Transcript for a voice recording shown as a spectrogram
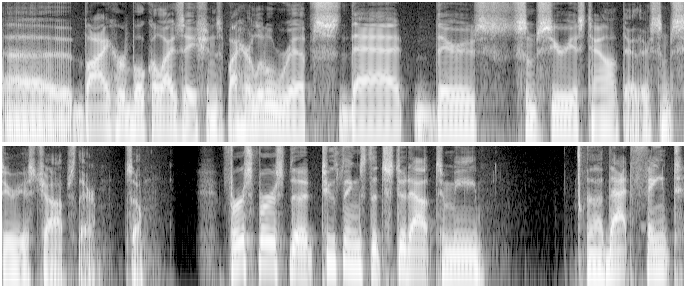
uh, by her vocalizations, by her little riffs, that there's some serious talent there. There's some serious chops there. So, first verse, the two things that stood out to me uh, that faint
